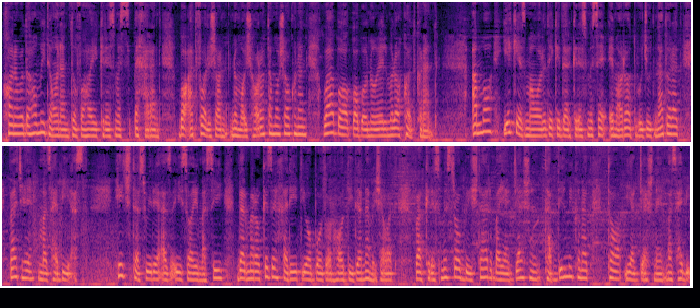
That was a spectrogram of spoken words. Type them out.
خانواده ها می توانند توفه های کریسمس بخرند با اطفالشان نمایش ها را تماشا کنند و با بابا نوئل ملاقات کنند. اما یکی از مواردی که در کریسمس امارات وجود ندارد وجه مذهبی است. هیچ تصویر از عیسی مسیح در مراکز خرید یا بازارها دیده نمی شود و کریسمس را بیشتر به یک جشن تبدیل می کند تا یک جشن مذهبی.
